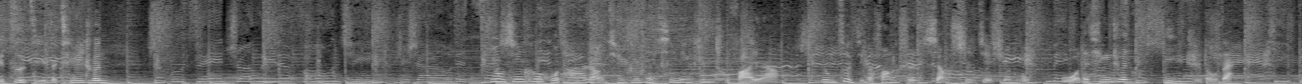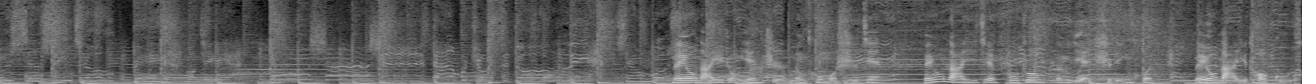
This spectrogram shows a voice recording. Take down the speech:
于自己的青春。用心呵护它，让青春在心灵深处发芽。用自己的方式向世界宣布：我的青春一直都在。没有哪一种胭脂能涂抹时间，没有哪一件服装能掩饰灵魂，没有哪一套古籍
